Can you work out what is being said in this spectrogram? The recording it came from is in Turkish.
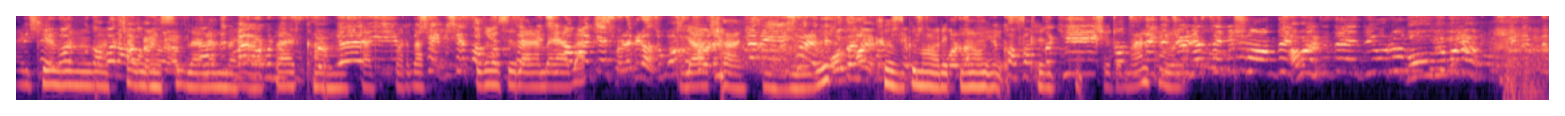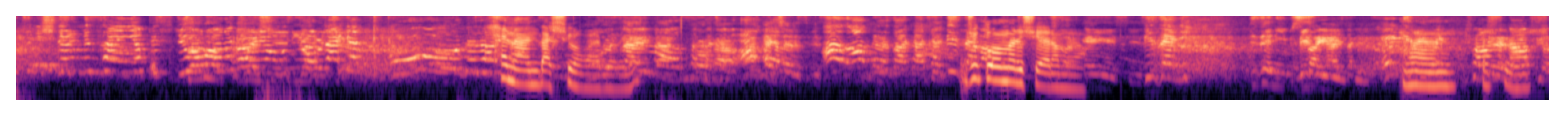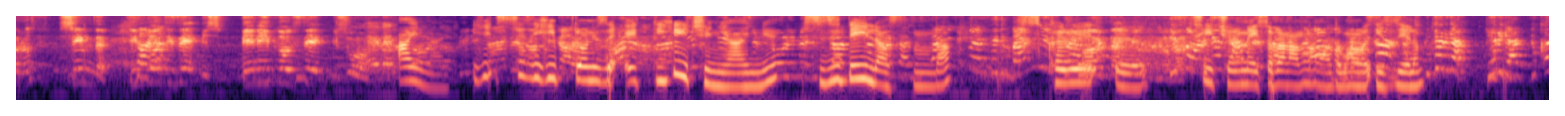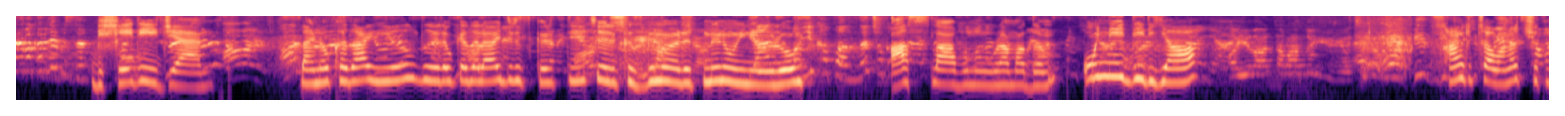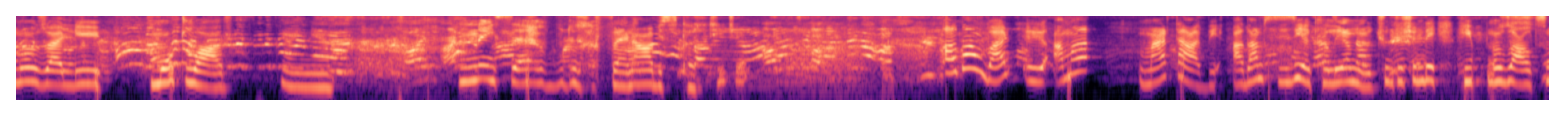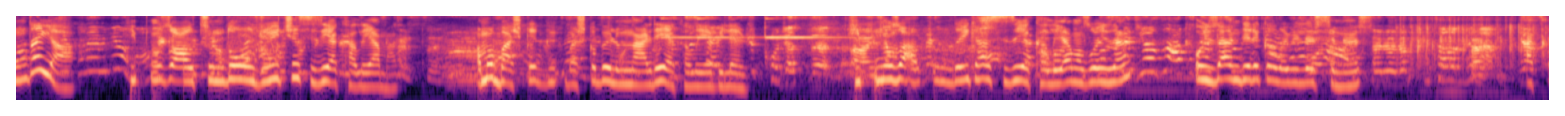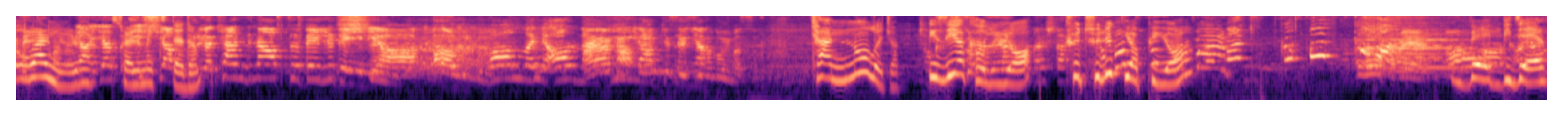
Herkese merhaba arkadaşlar. Bugün sizlerle beraber kanalımız kardeş bu arada. Bugün sizlerle beraber Kent izliyoruz. Kızgın öğretmen. Skirt Teacher'ı ben hemen seni şu anda Ama- hipnotize ediyorum. Ne oluyor bana? Benim bütün işlerini sen yap istiyorum. Tamam, Bana her köle şeyini olmuş yapacağım. derken. Oo neler hemen başlıyorlar böyle. Açarız biz. Al almıyoruz arkadaşlar. Biz de Çünkü onlar işe yaramıyor. En iyisiyiz. biz en iyi. Biz en iyiymişiz Biz en arkadaşlar. iyisiyiz. En Şu anda ne yapıyoruz? Şimdi hipnotize etmiş. Beni hipnotize etmiş o. Evet. Aynen. Hi- Sizi hipnotize ettiği için yani sizi değil aslında. Scarry e, Teacher neyse ben anlamadım ama izleyelim. Bir geri gel. Geri gel. Yukarı bakabilir misin? Bir şey diyeceğim. Ben o kadar yıldır, o kadar aydır Skirt Teacher kızgın öğretmen oynuyorum. Ayı Asla bunu uğramadım. O nedir ya? Ayılar tavanda yürüyor. Sanki tavana çıkma özelliği mod var. Yani neyse bu da fena bir Teacher. Adam var e, ama Mert abi adam sizi yakalayamıyor. Çünkü şimdi hipnoz altında ya. Hipnoz altında olduğu için sizi yakalayamaz. Ama başka başka bölümlerde yakalayabilir. Kocası. Hipnoz altındayken sizi yakalayamaz. O yüzden o yüzden direkt alabilirsiniz. Sarıyorum. tutalım değil mi? Akıl vermiyorum. Ya Söylemek istedim. Kendi ne yaptığı belli değil ya. Aldım bunu. Vallahi al ya. Kendi ne olacak? Bizi yakalıyor. Kötülük yapıyor. Ve bir de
